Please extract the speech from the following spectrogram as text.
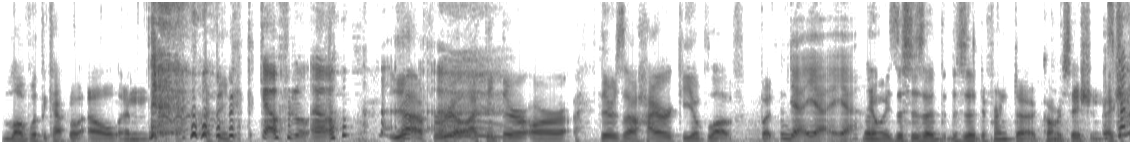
love with the capital L. And I think Capital L. yeah, for real, I think there are there's a hierarchy of love, but yeah, yeah, yeah. anyways, this is a this is a different uh, conversation. It's kind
